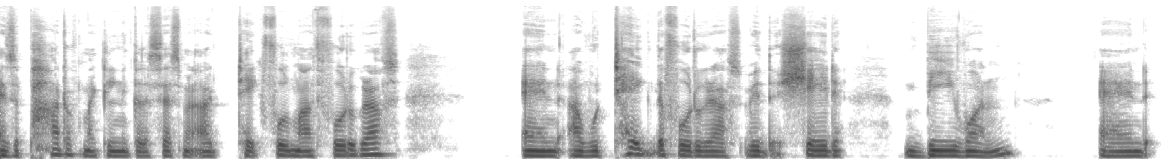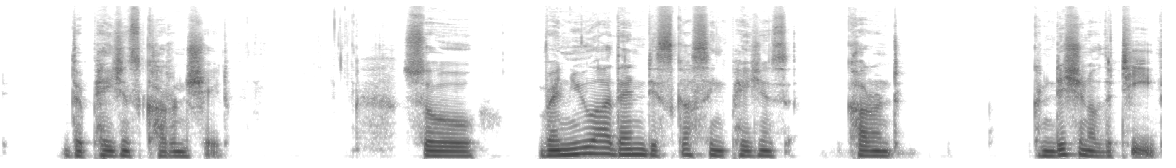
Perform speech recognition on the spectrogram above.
as a part of my clinical assessment I take full mouth photographs and I would take the photographs with the shade B1 and the patient's current shade. So when you are then discussing patient's current condition of the teeth,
